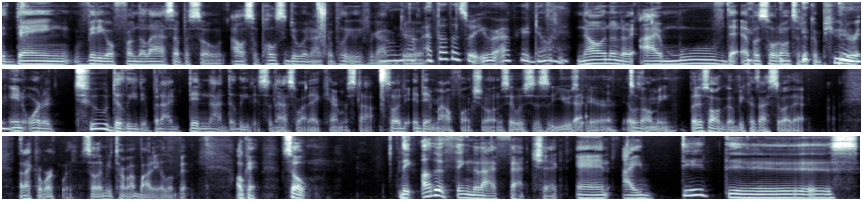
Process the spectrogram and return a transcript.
the dang video from the last episode. I was supposed to do it and I completely forgot Oh to do no! it. I thought that's what you were up here doing. No, no, no. I moved the episode onto the computer in order to delete it, but I did not delete it. So that's why that camera stopped. So it, it didn't malfunction on us. It was just a user error. It was on me, but it's all good because I saw that that I could work with. So let me turn my body a little bit. Okay. So the other thing that I fact checked, and I did this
